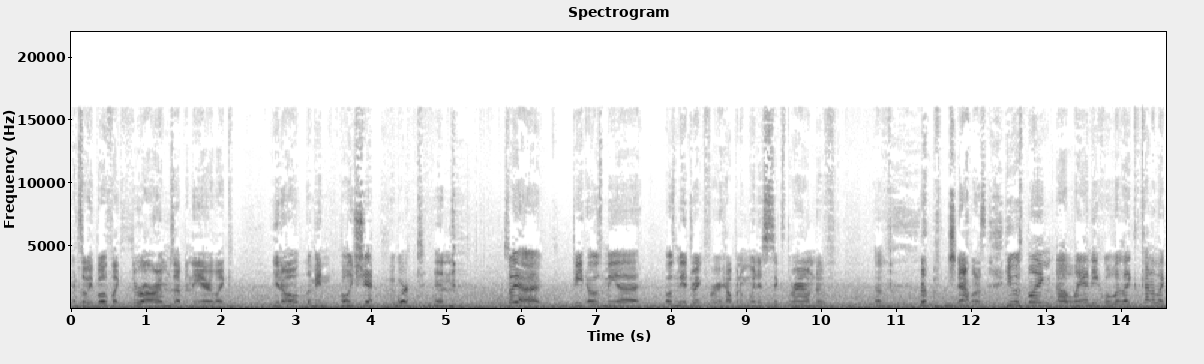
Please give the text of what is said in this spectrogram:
and so we both like threw our arms up in the air like, you know, I mean, holy shit, it worked. And so yeah, Pete owes me a owes me a drink for helping him win his sixth round of of, Chalice. He was playing a land equal like kind of like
